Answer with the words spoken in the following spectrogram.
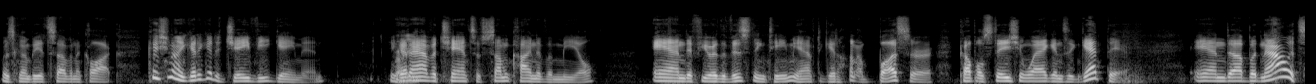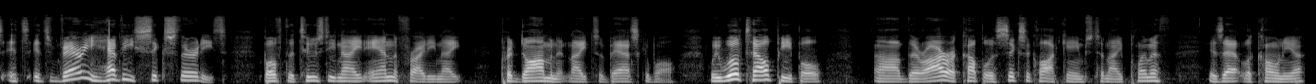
was going to be at 7 o'clock. Because, you know, you got to get a JV game in, you got to have a chance of some kind of a meal. And if you're the visiting team, you have to get on a bus or a couple station wagons and get there and uh, but now it's it's it's very heavy 6:30s, both the Tuesday night and the Friday night predominant nights of basketball. We will tell people uh, there are a couple of six o'clock games tonight. Plymouth is at Laconia,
